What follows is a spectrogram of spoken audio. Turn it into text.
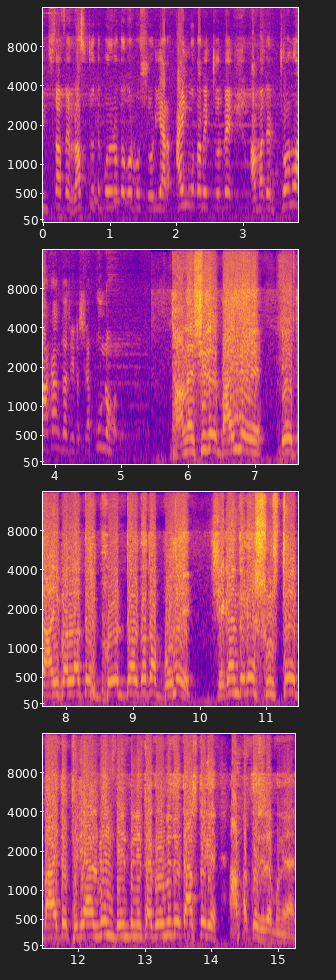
ইনসাফের রাষ্ট্রতে পরিণত করব। শরিয়ার আইন মোতাবেক চলবে। আমাদের জন আকাঙ্ক্ষা যেটা, সেটা পূর্ণ হবে। ধানের শীষের বাইরে এই দাঁড়িপাল্লাতে ভোট দেওয়ার কথা বলে সেখান থেকে সুস্থ হয়ে বাড়িতে ফিরে আসবেন বিএনপি নেতা কর্মীদের কাছ থেকে। আমার তো সেটা মনে হয়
